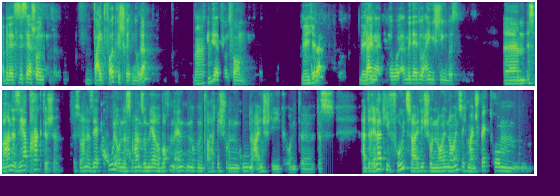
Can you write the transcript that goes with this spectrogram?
Aber das ist ja schon weit fortgeschritten, oder? Was? Meditationsform. Welche? Oder? Welche? Deine, mit der du eingestiegen bist. Ähm, es war eine sehr praktische. Es war eine sehr coole und es waren so mehrere Wochenenden und da hatte ich schon einen guten Einstieg und äh, das hat relativ frühzeitig schon 99 mein Spektrum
